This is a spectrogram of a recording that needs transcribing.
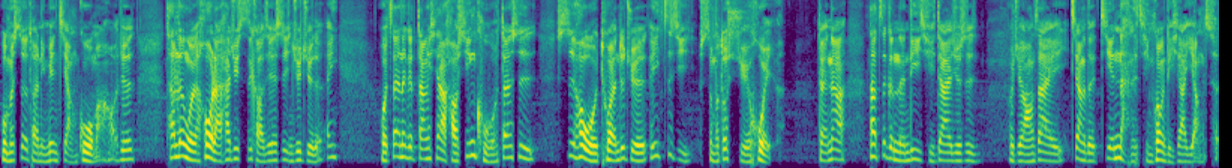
我们社团里面讲过嘛，哈，就是他认为后来他去思考这件事情，就觉得，哎，我在那个当下好辛苦，哦但是事后我突然就觉得，哎，自己什么都学会了，对，那那这个能力其实大概就是我觉得好像在这样的艰难的情况底下养成。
